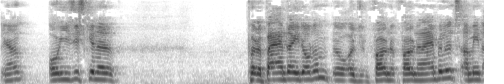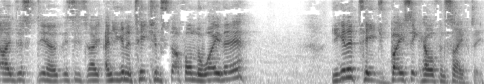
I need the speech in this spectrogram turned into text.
You know, or are you just gonna put a band-aid on them or phone phone an ambulance? I mean, I just you know this is and you're gonna teach them stuff on the way there. You're gonna teach basic health and safety.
